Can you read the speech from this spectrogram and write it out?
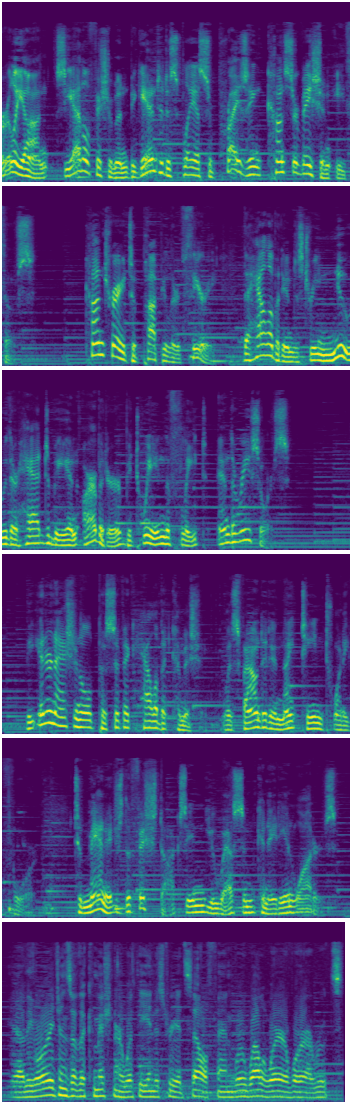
Early on, Seattle fishermen began to display a surprising conservation ethos. Contrary to popular theory, the halibut industry knew there had to be an arbiter between the fleet and the resource. The International Pacific Halibut Commission was founded in 1924 to manage the fish stocks in U.S. and Canadian waters. Yeah, the origins of the commission are with the industry itself, and we're well aware of where our roots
